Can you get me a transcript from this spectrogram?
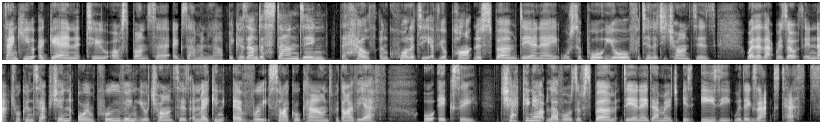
Thank you again to our sponsor, Examen Lab, because understanding the health and quality of your partner's sperm DNA will support your fertility chances, whether that results in natural conception or improving your chances and making every cycle count with IVF or ICSI. Checking out levels of sperm DNA damage is easy with exact tests.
